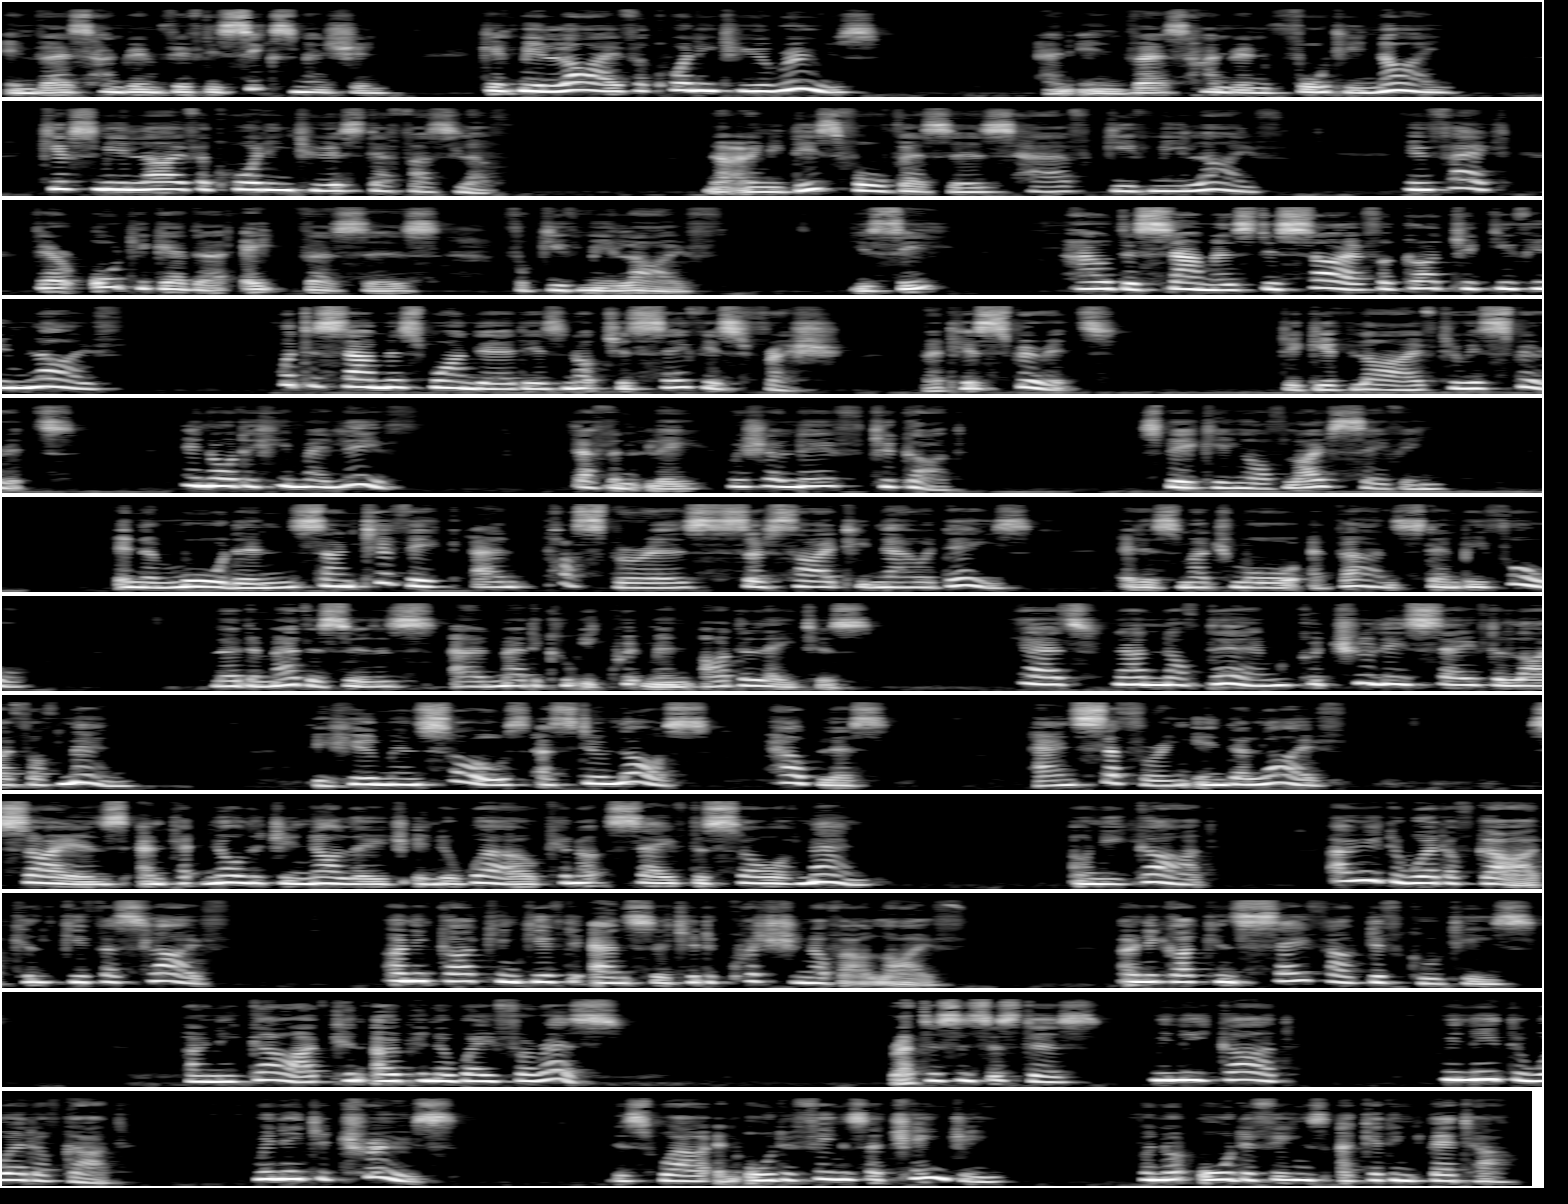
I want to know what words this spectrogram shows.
In verse 156 mentioned, Give me life according to your rules. And in verse 149, gives me life according to your steadfast love. Not only these four verses have give me life. In fact, there are altogether eight verses for give me life. You see how the psalmist desired for God to give him life. What the psalmist wanted is not to save his flesh, but his spirit, to give life to his spirit, in order he may live. Definitely, we shall live to God. Speaking of life saving, in a modern, scientific, and prosperous society nowadays, it is much more advanced than before. The medicines and medical equipment are the latest. Yet none of them could truly save the life of man. The human souls are still lost, helpless, and suffering in their life. Science and technology knowledge in the world cannot save the soul of man. Only God, only the Word of God can give us life. Only God can give the answer to the question of our life. Only God can save our difficulties. Only God can open a way for us. Brothers and sisters, we need God. We need the Word of God. We need the truth. This world and all the things are changing, but not all the things are getting better.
